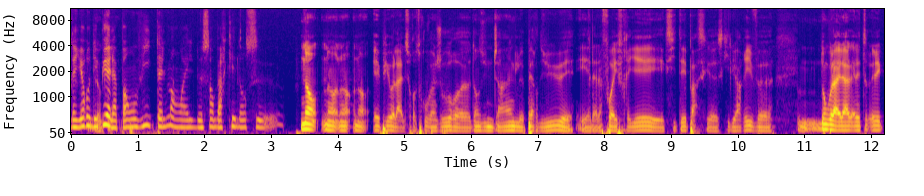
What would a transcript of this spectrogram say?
D'ailleurs, au Donc- début, elle n'a pas envie tellement, elle, de s'embarquer dans ce... Non, non, non, non. Et puis voilà, elle se retrouve un jour euh, dans une jungle perdue et, et elle est à la fois effrayée et excitée par ce, que- ce qui lui arrive. euh. Donc voilà, elle, a- elle est, elle est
